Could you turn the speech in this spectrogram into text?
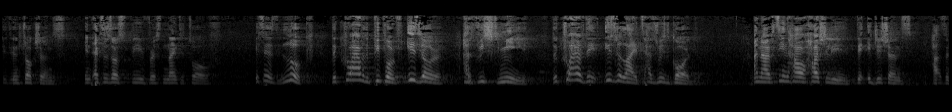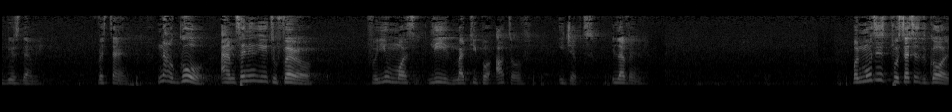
his instructions in Exodus 3, verse 9 to 12. It says, Look, the cry of the people of Israel has reached me. The cry of the Israelites has reached God. And I've seen how harshly the Egyptians has abused them. Verse 10. Now go, I am sending you to Pharaoh, for you must lead my people out of Egypt. 11. But Moses processes God,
